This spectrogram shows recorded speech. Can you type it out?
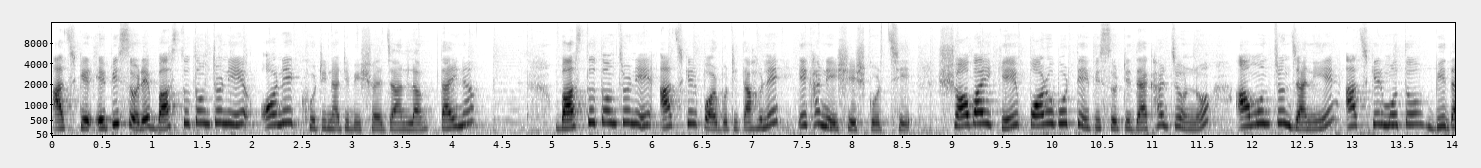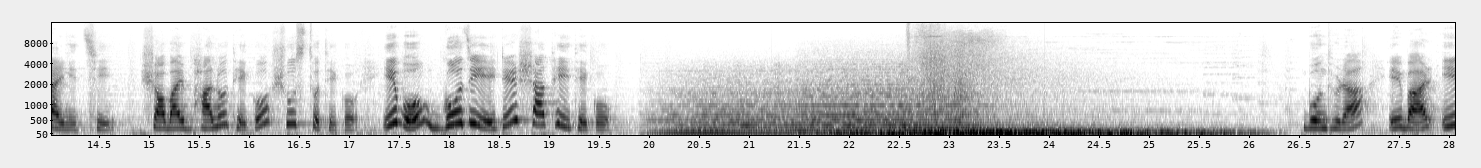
আজকের এপিসোডে বাস্তুতন্ত্র নিয়ে অনেক খুঁটিনাটি বিষয় জানলাম, তাই না? বাস্তুতন্ত্র নিয়ে আজকের পর্বটি তাহলে এখানেই শেষ করছি। সবাইকে পরবর্তী এপিসোডটি দেখার জন্য আমন্ত্রণ জানিয়ে আজকের মতো বিদায় নিচ্ছি। সবাই ভালো থেকো, সুস্থ থেকো এবং গোজি এইটের সাথেই থেকো। বন্ধুরা, এবার এ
